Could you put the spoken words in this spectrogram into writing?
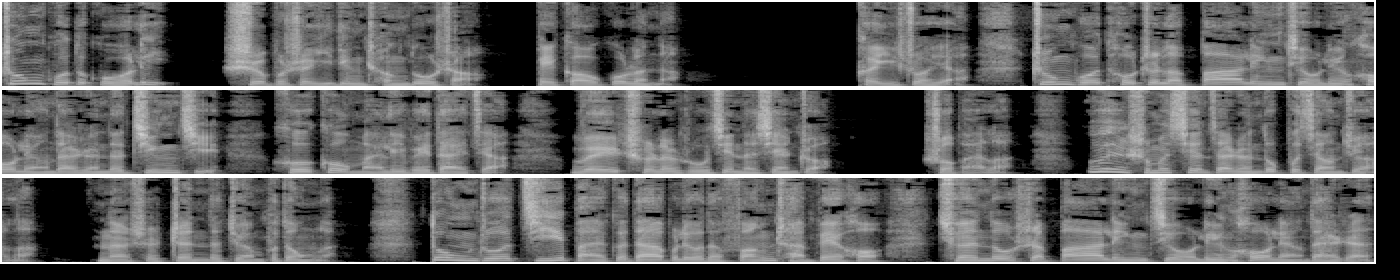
中国的国力是不是一定程度上被高估了呢？可以说呀，中国透支了八零九零后两代人的经济和购买力为代价，维持了如今的现状。说白了，为什么现在人都不想卷了？那是真的卷不动了。动辄几百个 W 的房产背后，全都是八零九零后两代人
